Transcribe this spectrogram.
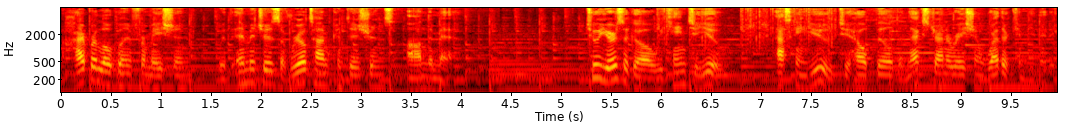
hyperlocal information with images of real-time conditions on demand. Two years ago, we came to you, asking you to help build the next generation weather community.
